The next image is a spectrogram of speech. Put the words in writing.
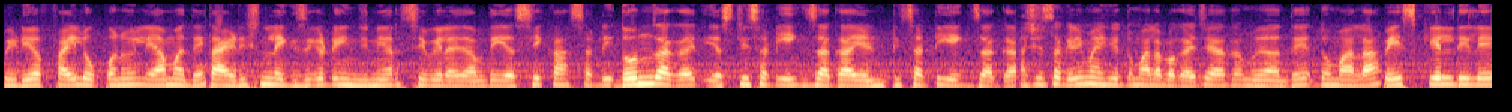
P D F file open होईल. यामध्ये ॲडिशनल एक्झिक्युटिव्ह इंजिनियर सिव्हिल आहे. यामध्ये एस सी कास्टसाठी दोन जागा आहेत. एससाठी एक जागा एनसाठी एक जागा. अशी सगळी माहिती तुम्हाला बघायची आहे. यामध्ये तुम्हाला पे स्केल दिले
